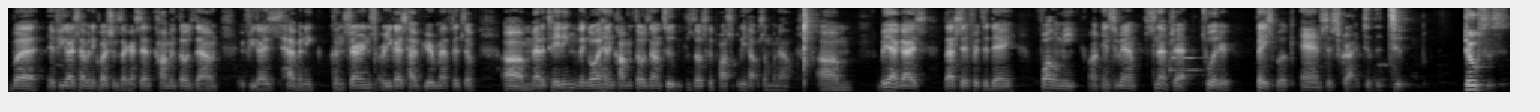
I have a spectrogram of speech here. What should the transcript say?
But if you guys have any questions, like I said, comment those down. If you guys have any concerns or you guys have your methods of um, meditating, then go ahead and comment those down too because those could possibly help someone out. Um, but yeah, guys, that's it for today. Follow me on Instagram, Snapchat, Twitter, Facebook, and subscribe to the tube. Deuces.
